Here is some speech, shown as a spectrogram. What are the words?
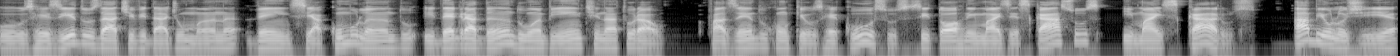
Os resíduos da atividade humana vêm se acumulando e degradando o ambiente natural fazendo com que os recursos se tornem mais escassos e mais caros. A biologia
